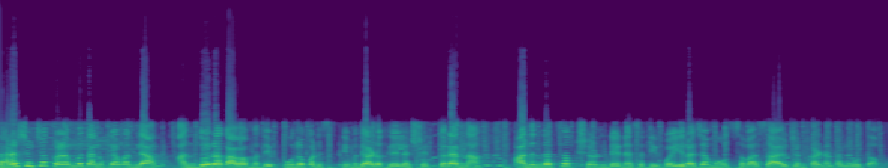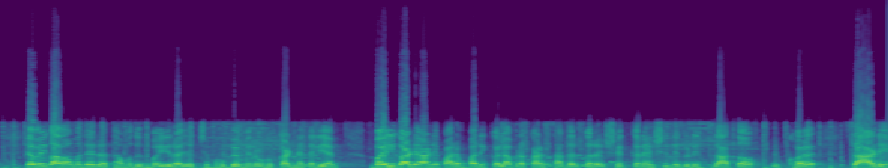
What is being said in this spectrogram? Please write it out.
धाराशिवच्या कळंब तालुक्यामधल्या अंदोरा गावामध्ये पूर परिस्थितीमध्ये अडकलेल्या शेतकऱ्यांना आनंदाचा क्षण देण्यासाठी बळीराजा महोत्सवाचं आयोजन करण्यात आलं होतं. यावेळी गावामध्ये रथामधून बळीराजाची भव्य मिरवणूक काढण्यात आली आहे. बैलगाड्या आणि पारंपरिक कलाप्रकार सादर करत शेतकऱ्यांशी निगडीत जातं उखळ चाडे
